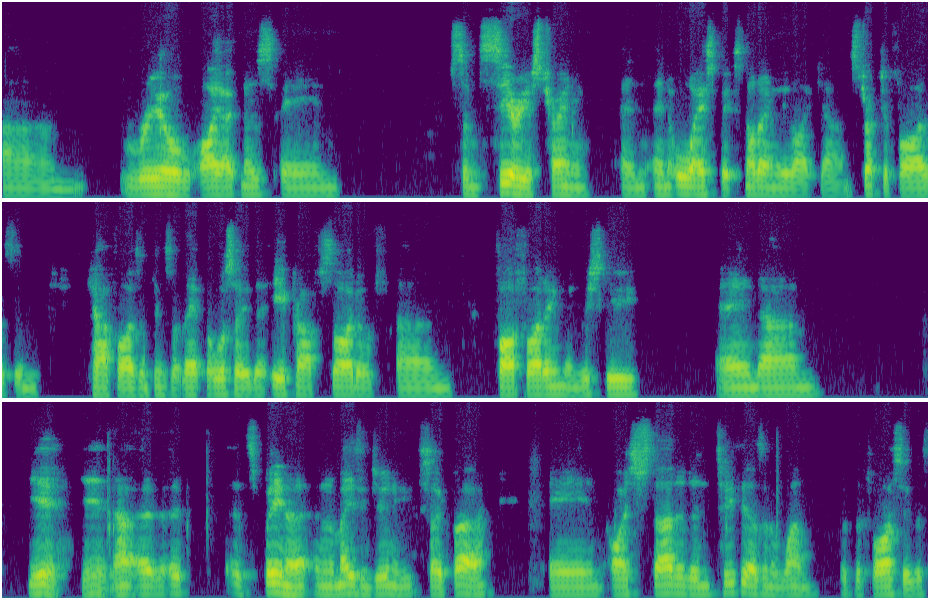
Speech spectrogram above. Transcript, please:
um, real eye-openers and some serious training in, in all aspects not only like um, structure fires and car fires and things like that but also the aircraft side of um, firefighting and rescue. And um, yeah, yeah. No, it, has been a, an amazing journey so far. And I started in 2001 with the fire service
